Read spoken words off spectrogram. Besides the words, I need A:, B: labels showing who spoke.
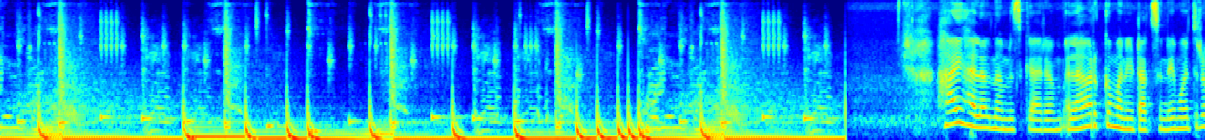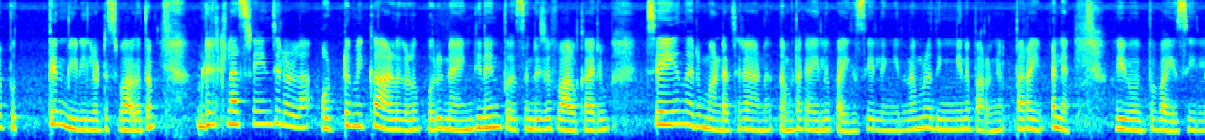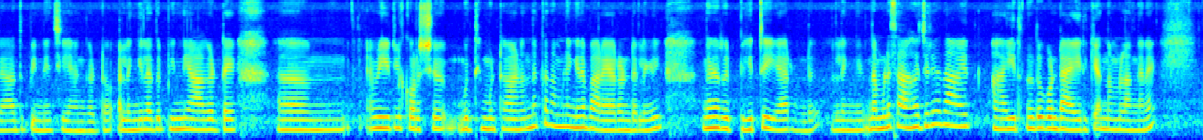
A: Hi hello നമസ്കാരം. എല്ലാവർക്കും മണി ടാക്സിന്റെ മറ്റൊരു പുത്തൻ വീഡിയോയിലോട്ട് സ്വാഗതം. മിഡിൽ ക്ലാസ് റേഞ്ചിലുള്ള ഒട്ടുമിക്ക ആളുകളും ഒരു നയന്റി നയൻ പെർസെന്റേജ് ഓഫ് ആൾക്കാരും ചെയ്യുന്ന ഒരു മണ്ടത്തരമാണ് നമ്മുടെ കയ്യിൽ പൈസ ഇല്ലെങ്കിൽ നമ്മളതിങ്ങനെ പറഞ്ഞു പറയും അല്ലേ? അയ്യോ ഇപ്പോൾ പൈസ ഇല്ല അത് പിന്നെ ചെയ്യാൻ കേട്ടോ. അല്ലെങ്കിൽ അത് പിന്നെ ആകട്ടെ വീട്ടിൽ കുറച്ച് ബുദ്ധിമുട്ടാണ് എന്നൊക്കെ നമ്മളിങ്ങനെ പറയാറുണ്ട്. അല്ലെങ്കിൽ അങ്ങനെ റിപ്പീറ്റ് ചെയ്യാറുണ്ട്. അല്ലെങ്കിൽ നമ്മുടെ സാഹചര്യം അതായ ആയിരുന്നത് കൊണ്ടായിരിക്കാം നമ്മളങ്ങനെ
